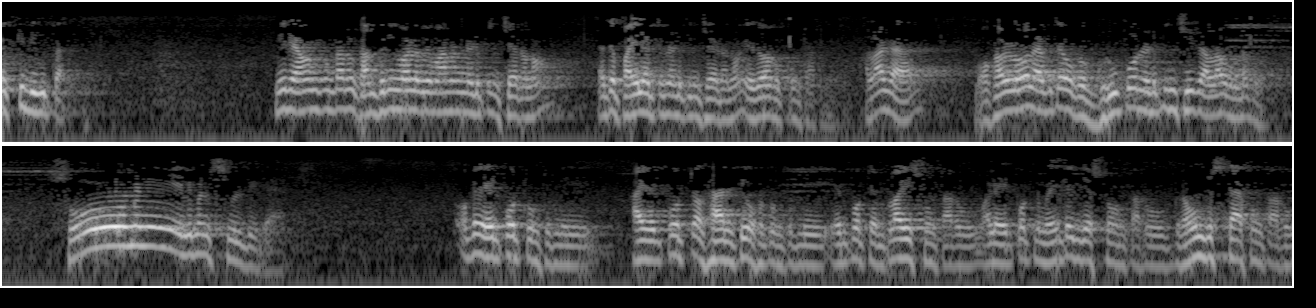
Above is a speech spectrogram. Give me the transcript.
ఎక్కి దిగుతారు మీరు ఏమనుకుంటారు కంపెనీ వాళ్ళ విమానం నడిపించారనో లేకపోతే పైలట్ నడిపించాడనో ఏదో అనుకుంటారు. అలాగా ఒకళ్ళో లేకపోతే ఒక గ్రూపో నడిపించేది అలా ఉండదు. So many elements will be ఒక ఎయిర్పోర్ట్ ఉంటుంది. ఆ ఎయిర్పోర్ట్ అథారిటీ ఒకటి ఉంటుంది. ఎయిర్పోర్ట్ ఎంప్లాయీస్ ఉంటారు. వాళ్ళు ఎయిర్పోర్ట్ని మెయింటైన్ చేస్తూ ఉంటారు. గ్రౌండ్ స్టాఫ్ ఉంటారు.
